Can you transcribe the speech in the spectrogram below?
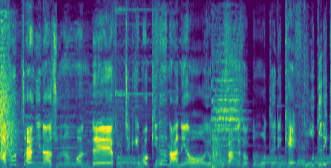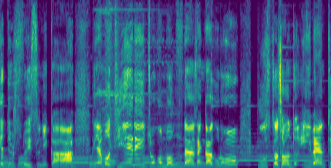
다섯 장이나 주는 건데 솔직히 뭐 기대는 안 해요. 이거 보상에서 또 뭐 트리켓, 5트리켓 뜰 수도 있으니까 그냥 뭐 DNA 조금 먹는다는 생각으로 부스터 전투 이벤트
